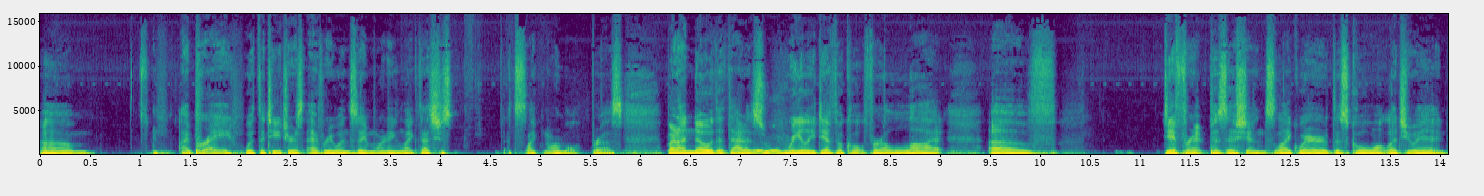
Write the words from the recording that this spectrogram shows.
Um, I pray with the teachers every Wednesday morning. Like that's just, that's like normal for us. But I know that that is mm-hmm. really difficult for a lot of different positions like where the school won't let you in.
